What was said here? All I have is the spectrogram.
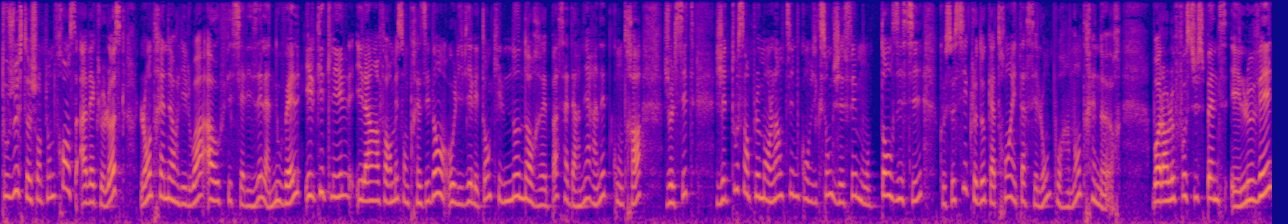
tout juste champion de France avec le LOSC. L'entraîneur lillois a officialisé la nouvelle. Il quitte Lille. Il a informé son président Olivier Létang qu'il n'honorerait pas sa dernière année de contrat. Je le cite J'ai tout simplement l'intime conviction que j'ai fait mon temps ici, que ce cycle de 4 ans est assez long pour un entraîneur. Bon alors le faux suspense est levé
